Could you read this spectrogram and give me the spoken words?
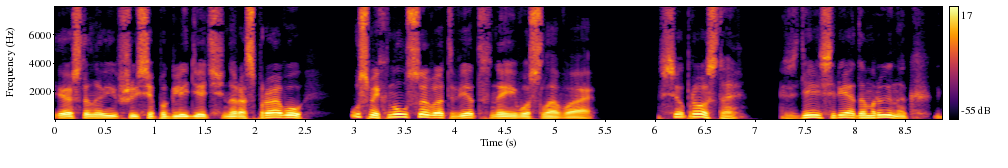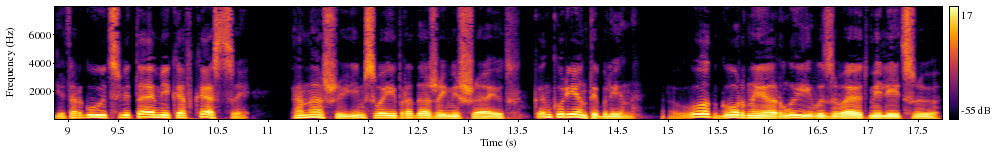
и остановившийся поглядеть на расправу, усмехнулся в ответ на его слова. «Все просто. Здесь рядом рынок, где торгуют цветами кавказцы, а наши им своей продажей мешают. Конкуренты, блин, вот горные орлы вызывают милицию.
